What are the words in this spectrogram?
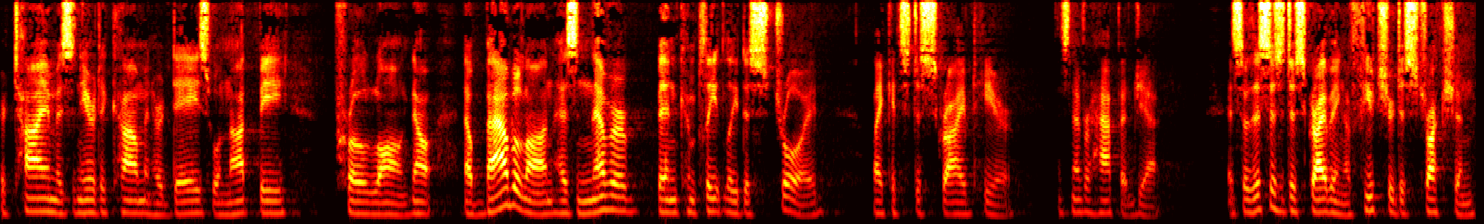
Her time is near to come, and her days will not be prolonged. Now, now Babylon has never been completely destroyed like it's described here. It's never happened yet. And so this is describing a future destruction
